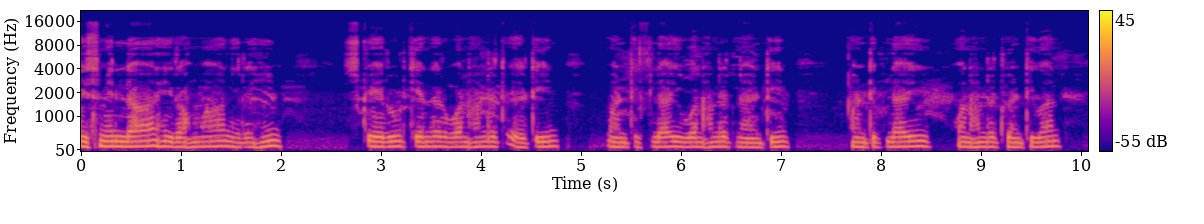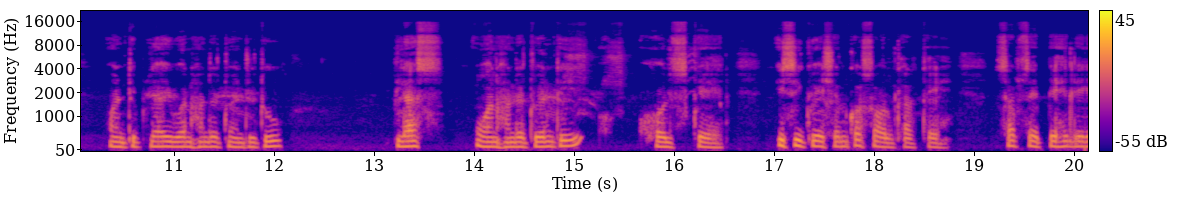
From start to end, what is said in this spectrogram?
बिस्मिल्लाहिर्रहमानिर्रहीम। स्क्वायर रूट के अंदर 118 multiply 119 multiply 121 multiply 122 plus 120 whole square. इस इक्वेशन को सॉल्व करते हैं। सबसे पहले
